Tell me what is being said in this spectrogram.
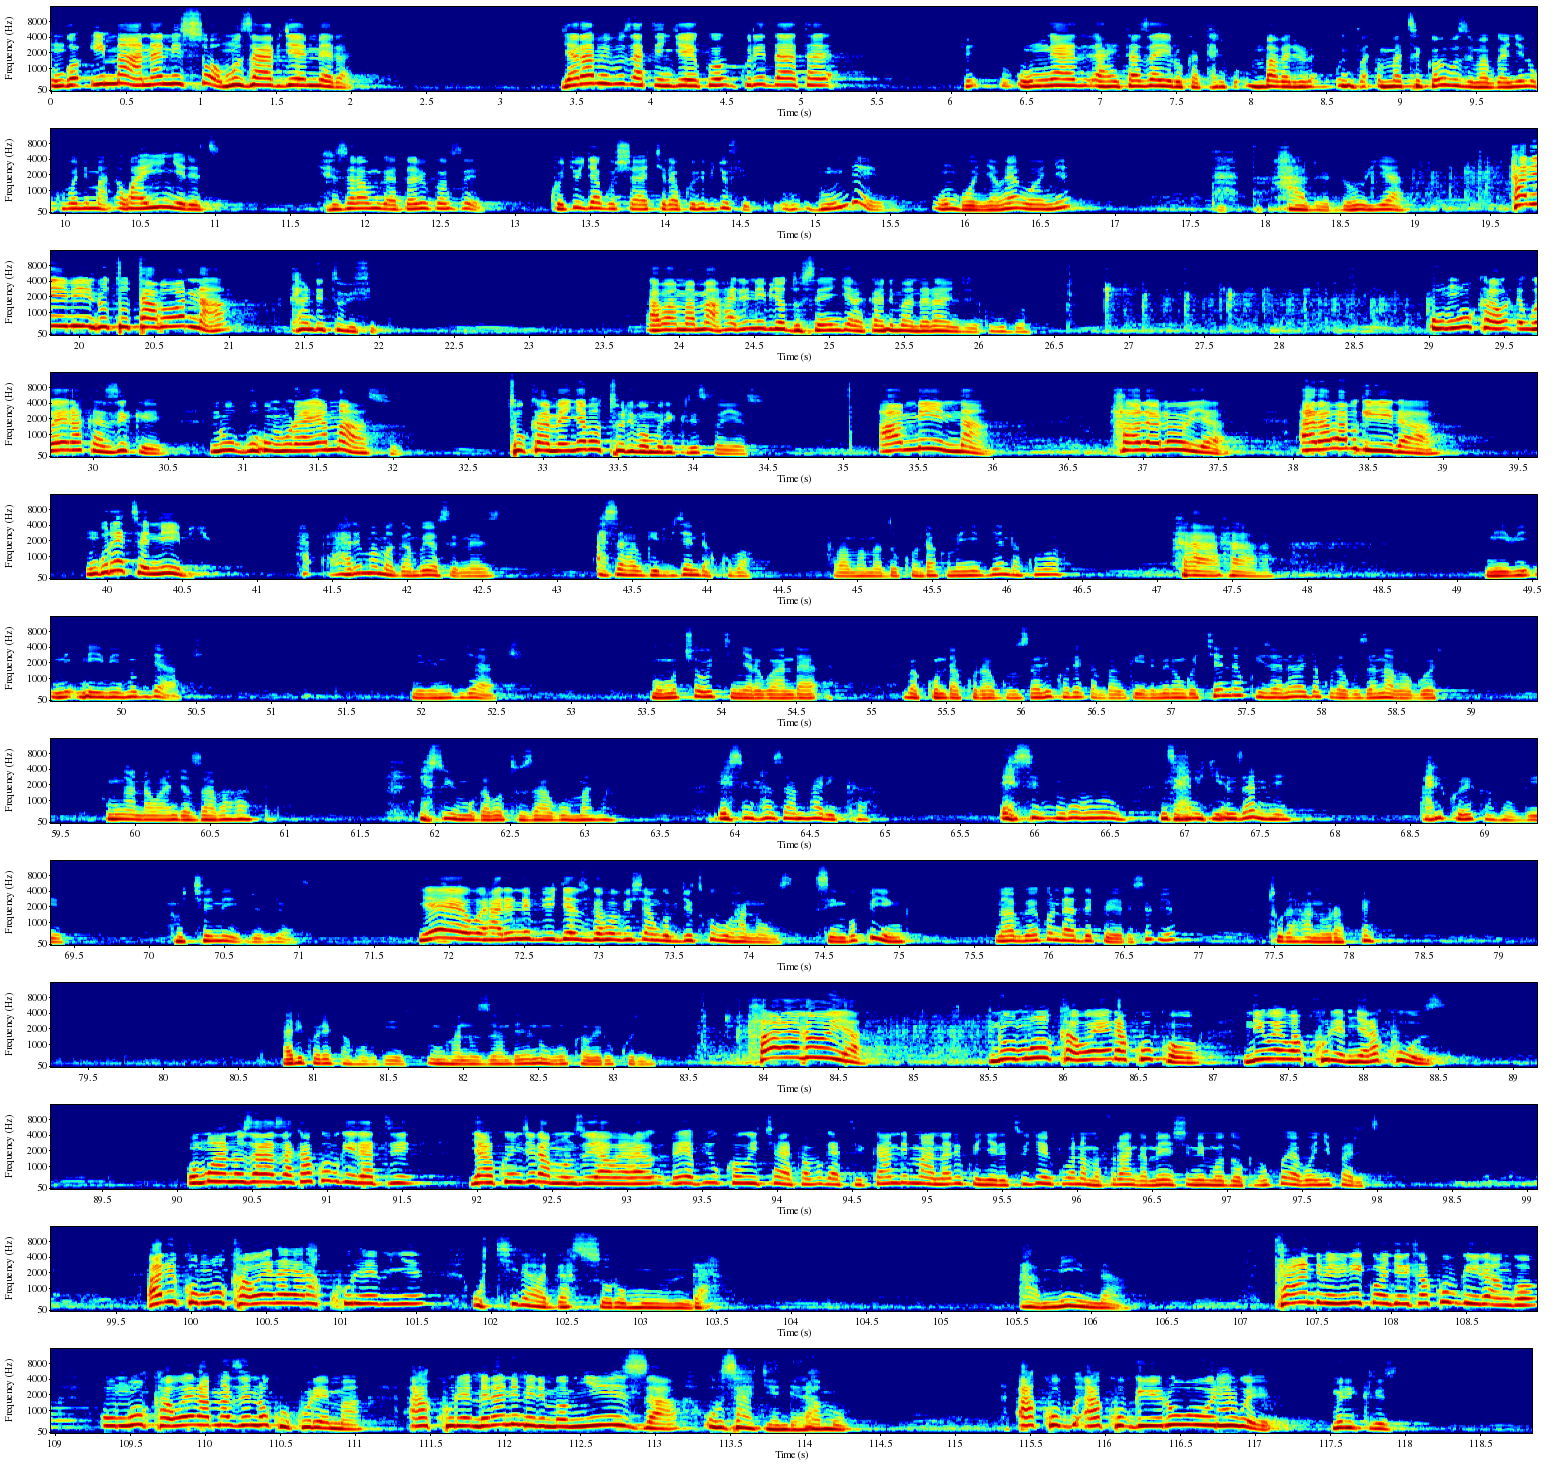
Ngo imana ni so muzabyemera. Yarabivuze ati ngiye kuri data. Umwe ahita aza yiruka atari mbabarira amatsiko y'ubuzima bwanjye ni ukubona imana. Wayinyeretse. Yesu aramubwira ati ariko se kuki ujya gushakira kuri ibyo ufite? Ntundeba. Umbonye aba yabonye? Data hareruya hari ibintu tutabona kandi tubifite. Abamama hari n'ibyo dusengera kandi imana arangije kubiduha. Umwuka wera akazi ke ni uguhumura aya maso. Tukamenya abo turi bo muri kirisito yesu. Amina. Hareruya arababwira ngo uretse n'ibyo. Harimo amagambo yose meza. Azababwira ibyenda kubaho. Abamama dukunda kumenya ibyenda kubaho? Ni ibintu byacu. Ni ibintu byacu. Mu muco w'ikinyarwanda bakunda kuraguza. Ariko reka mbabwire mirongo icyenda ku ijana bajya kuraguza ni abagore. Umwana wanjye azaba bate ese uyu mugabo tuzagumana? Ese ntazamparika? Ese ngubu nzabigenza nte? Ariko reka nkubwire ntukeneye ibyo byose. Yewe hari n'ibyo ugezweho bishya ngo byitwa ubuhanuzi. Simba upinga ntabwo ko ndadepere sibyo? Turahanura pe. Ariko reka nkubwire umuhanuzi wa mbere ni umwuka wera ukurimo hararuya ni umwuka wera kuko ni we wakuremye arakuzi umuhanuzi araza akakubwira ati yakwinjira mu nzu yawe areba uko wicaye. Akavuga ati kandi imana ari kunyeretse ugiye kubona amafaranga menshi n'imodoka kuko yabonye iparitse. Ariko umwuka wera yarakuremye ukiri agasoro mu nda. Amina. Kandi bibiri ikongera ikakubwira ngo umwuka wera amaze no kukurema akuremera n'imirimo myiza uzagenderamo. Akubwira uwo uri we muri kirisito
